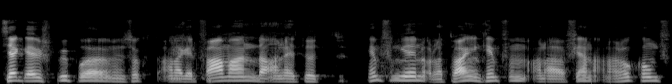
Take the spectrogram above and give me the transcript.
sehr geil spielbar. Du sagst, einer geht farmen, der eine tut kämpfen gehen oder gehen kämpfen, einer fern, einer Nahkampf.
